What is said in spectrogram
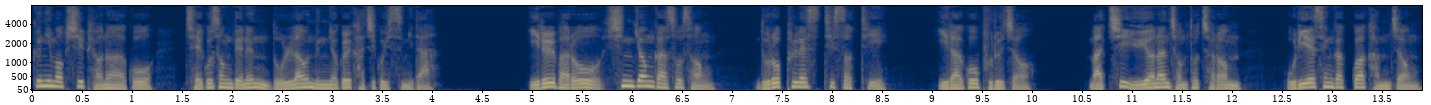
끊임없이 변화하고 재구성되는 놀라운 능력을 가지고 있습니다. 이를 바로 신경가소성, 누로플레스티서티이라고 부르죠. 마치 유연한 점토처럼 우리의 생각과 감정,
